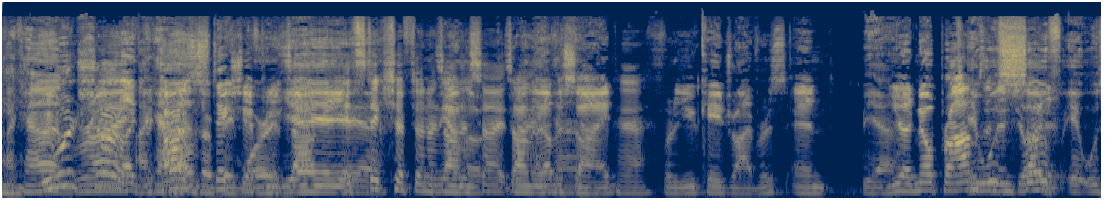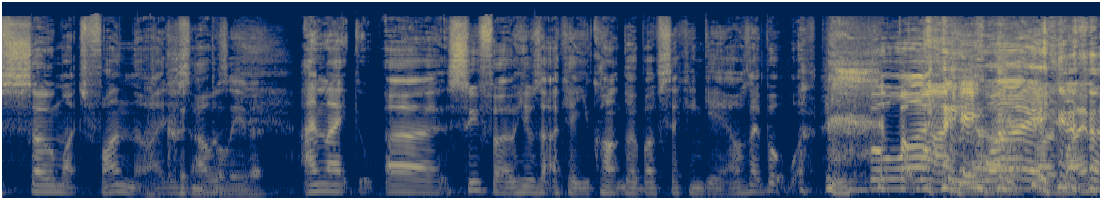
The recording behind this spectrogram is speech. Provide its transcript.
I We can't. weren't sure. Like I the can't. car's a stick shift. It's Yeah, on yeah, the, yeah. it's stick shifting on it's the other side. It's on the other side for the UK drivers, and Yeah. you had no problems. It was and so it. It was so much fun though. I just couldn't I was, believe it. And like uh, Sufo, he was like, "Okay, you can't go above second gear." I was like, "But, wh- but why? why? why?" Our line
